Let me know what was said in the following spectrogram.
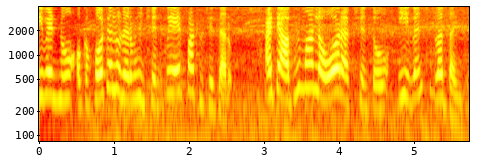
ఈవెంట్ను ఒక హోటల్లో నిర్వహించేందుకు ఏర్పాట్లు చేశారు. అయితే అభిమానుల ఓవర్ యాక్షన్తో ఈవెంట్ రద్దయింది.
